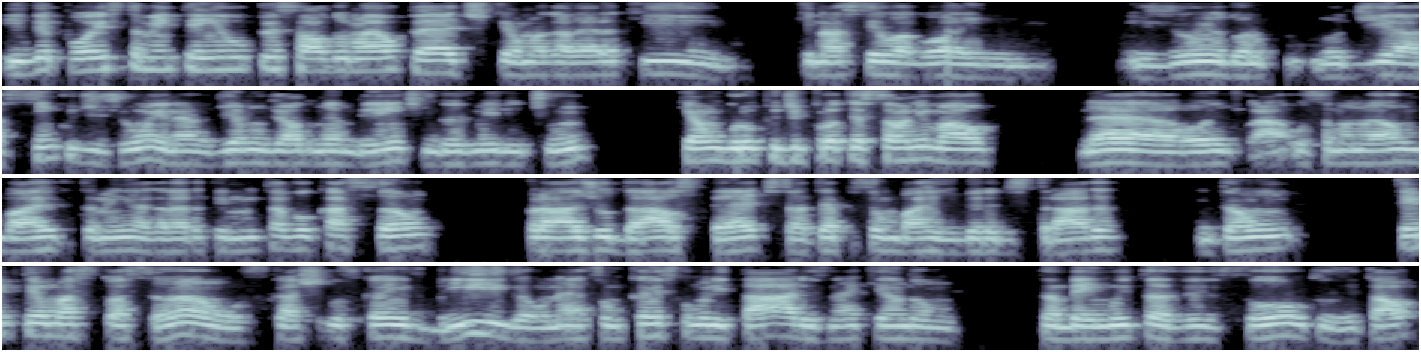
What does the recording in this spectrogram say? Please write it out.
E depois também tem o pessoal do Noel Pet, que é uma galera que, que nasceu agora em, em junho, do no dia 5 de junho, né, no Dia Mundial do Meio Ambiente, em 2021, que é um grupo de proteção animal. Né, o, o São Manuel é um bairro que também a galera tem muita vocação para ajudar os pets, até por ser um bairro de beira de estrada. Então, sempre tem uma situação, os, os cães brigam, né? São cães comunitários, né? Que andam também muitas vezes soltos e tal.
